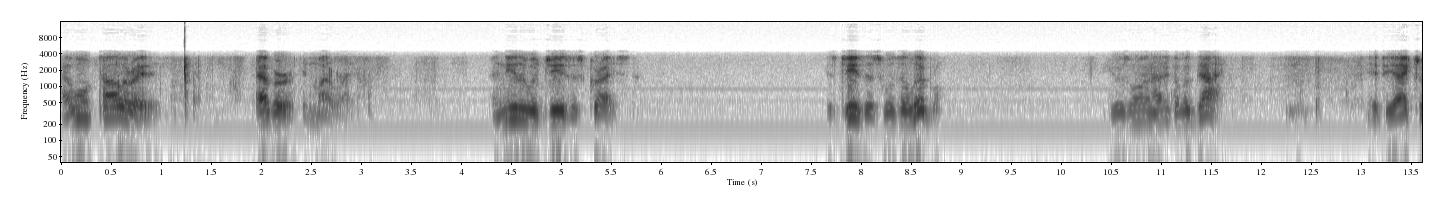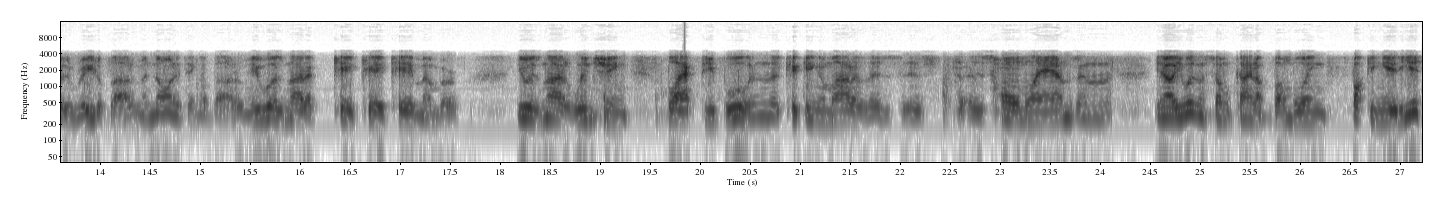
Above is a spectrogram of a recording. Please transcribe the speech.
I won't tolerate it ever in my life and neither would Jesus Christ. Because Jesus was a liberal. He was one heck of a guy. If you actually read about him and know anything about him, he was not a KKK member. He was not lynching black people and uh, kicking them out of his, his his homelands, and you know he wasn't some kind of bumbling fucking idiot.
